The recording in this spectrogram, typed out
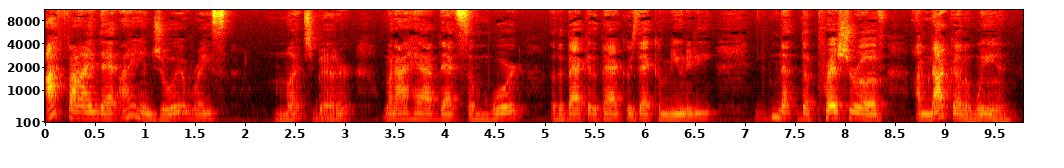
I find that I enjoy a race much better when I have that support of the back of the Packers, that community, the pressure of I'm not gonna win.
